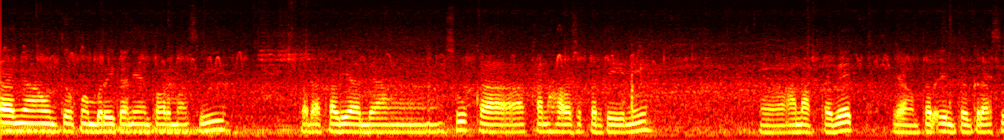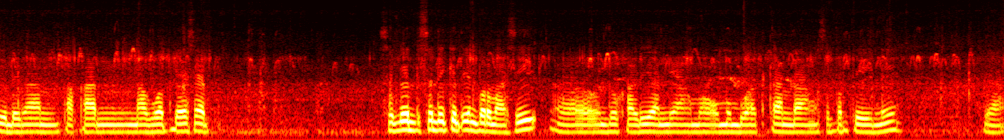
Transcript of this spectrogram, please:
hanya untuk memberikan informasi pada kalian yang suka akan hal seperti ini eh, anak bebek yang terintegrasi dengan pakan magot beset sedikit informasi eh, untuk kalian yang mau membuat kandang seperti ini ya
